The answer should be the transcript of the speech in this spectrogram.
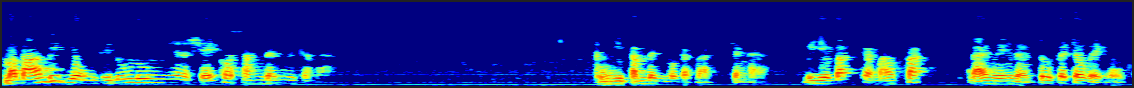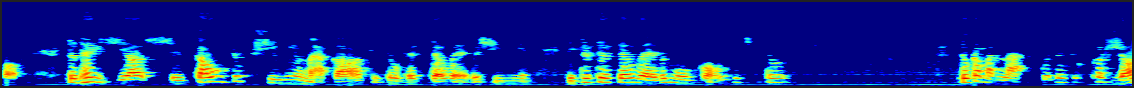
Mà bạn biết dùng thì luôn luôn sẽ có xăng đến với các bạn. Cũng như tâm linh của các bạn chẳng hạn. Bây giờ bắt các bạn phát đại nguyện rằng tôi phải trở về nguồn cội. Tôi thấy do sự cấu trúc siêu nhiên mà có thì tôi phải trở về với siêu nhiên. Thì tôi, tôi trở về với nguồn cội của chúng tôi. Tôi có mạnh lạc của tôi, tôi có rõ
